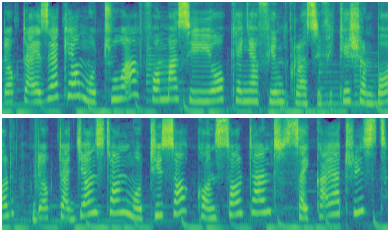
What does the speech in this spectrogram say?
Dr. Ezekiel Mutua, former CEO Kenya Film Classification Board, Dr. Johnston Motiso, consultant psychiatrist,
